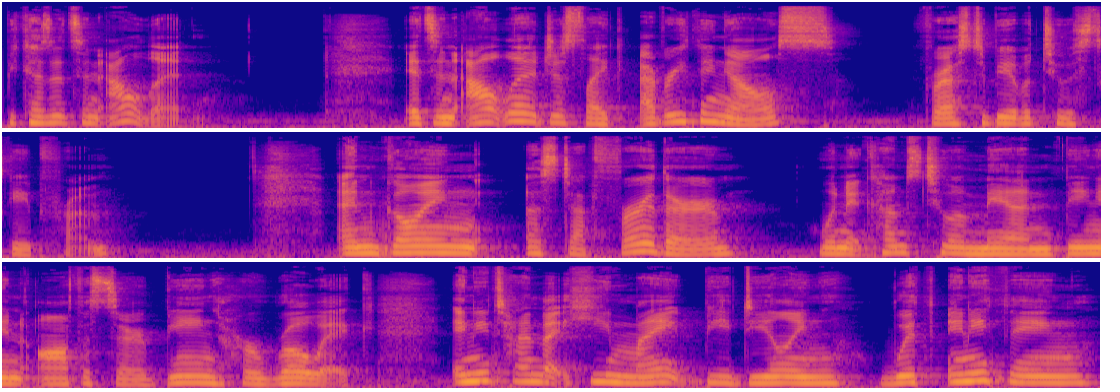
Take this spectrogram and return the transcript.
because it's an outlet. It's an outlet just like everything else for us to be able to escape from. And going a step further, when it comes to a man being an officer, being heroic, anytime that he might be dealing with anything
